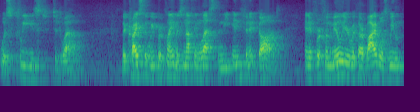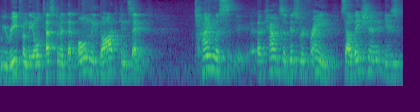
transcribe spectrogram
was pleased to dwell. The Christ that we proclaim is nothing less than the infinite God. And if we're familiar with our Bibles, we, we read from the Old Testament that only God can save. Timeless accounts of this refrain salvation is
